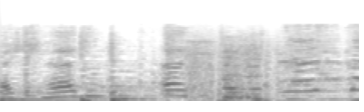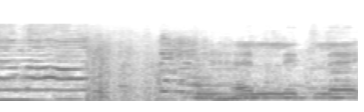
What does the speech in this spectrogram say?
أشهد أن للسماء هل تلاقي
